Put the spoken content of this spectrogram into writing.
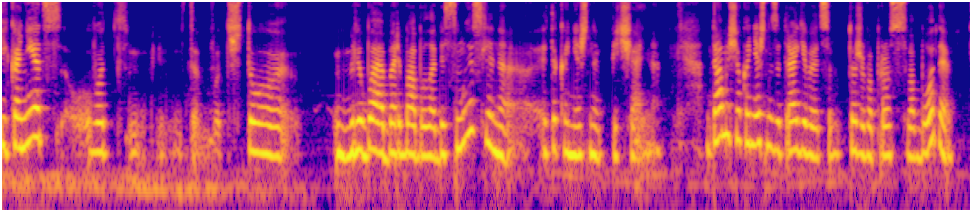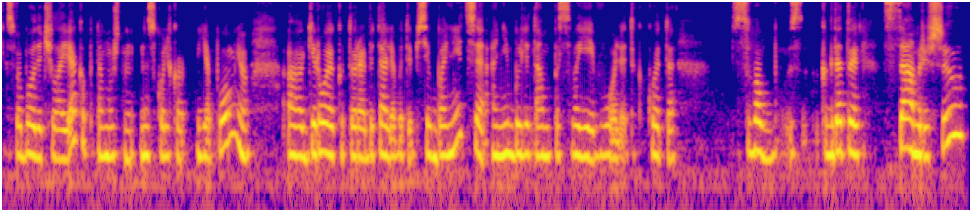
И конец, вот, вот что любая борьба была бессмысленна, это, конечно, печально. Там еще, конечно, затрагивается тоже вопрос свободы, свободы человека, потому что, насколько я помню, а, герои, которые обитали в этой психбольнице, они были там по своей воле. Это какой-то своб... когда ты сам решил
